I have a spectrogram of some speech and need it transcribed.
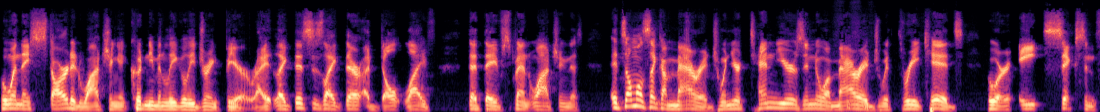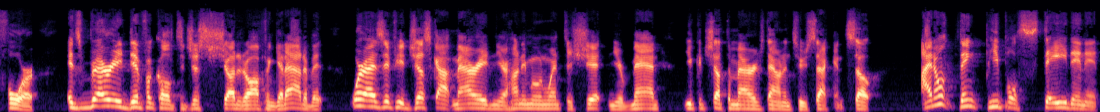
who, when they started watching it, couldn't even legally drink beer, right? Like this is like their adult life that they've spent watching this. It's almost like a marriage. When you're 10 years into a marriage with three kids who are eight, six, and four, it's very difficult to just shut it off and get out of it. Whereas if you just got married and your honeymoon went to shit and you're mad, you could shut the marriage down in two seconds. So I don't think people stayed in it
